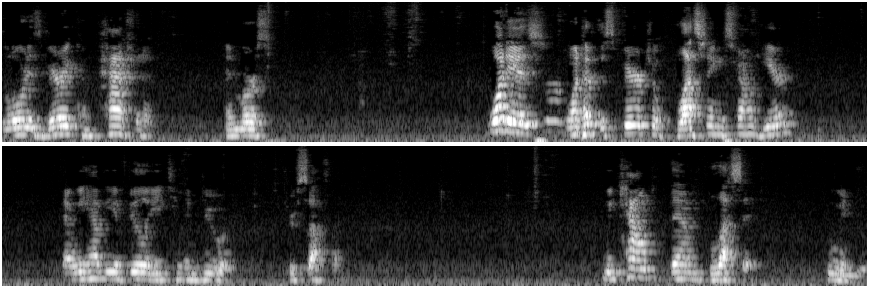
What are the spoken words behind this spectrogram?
The Lord is very compassionate and merciful. What is one of the spiritual blessings found here? That we have the ability to endure through suffering. We count them blessed who endure.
